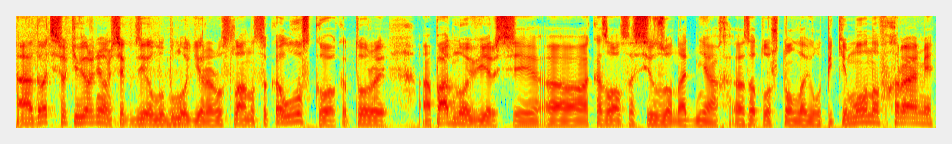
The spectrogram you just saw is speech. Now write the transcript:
А, давайте все-таки вернемся к делу блогера Руслана Соколовского, который а, по одной версии а, оказался в СИЗО на днях за то, что он ловил покемонов в храме,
